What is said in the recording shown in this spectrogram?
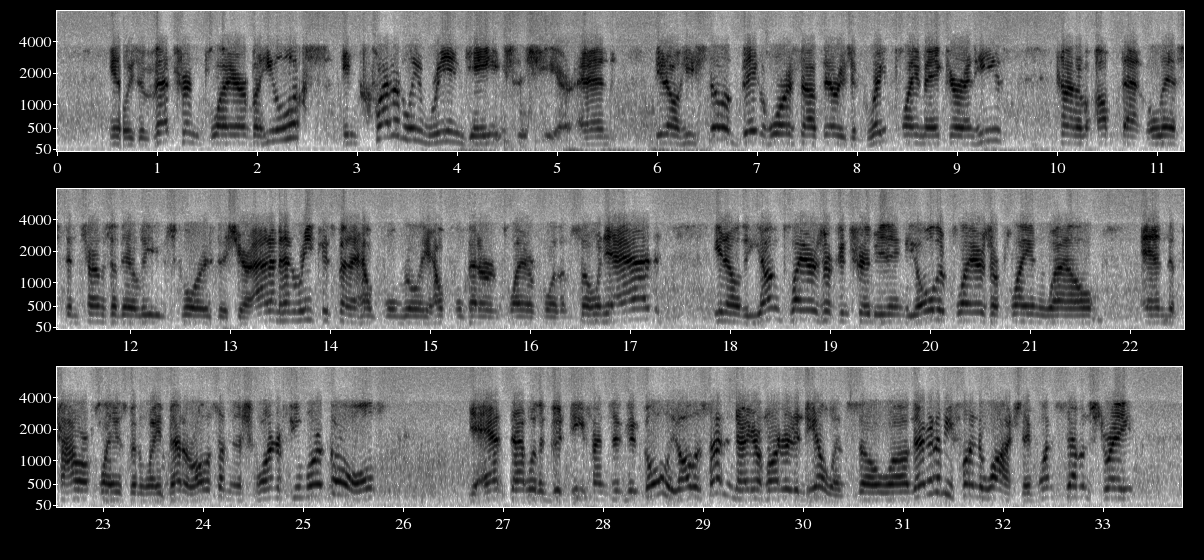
You know, he's a veteran player, but he looks incredibly re-engaged this year. And you know, he's still a big horse out there. He's a great playmaker, and he's kind of up that list in terms of their leading scorers this year. Adam Henrique has been a helpful, really helpful veteran player for them. So when you add, you know, the young players are contributing, the older players are playing well, and the power play has been way better. All of a sudden, they're scoring a few more goals. You add that with a good defense and a good goalie, all of a sudden now you're harder to deal with. So uh, they're going to be fun to watch. They've won seven straight.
